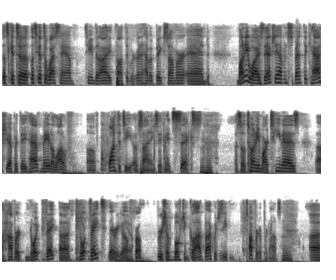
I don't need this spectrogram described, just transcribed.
let's get to let's get to West Ham, team that I thought that we are going to have a big summer, and money wise, they actually haven't spent the cash yet, but they have made a lot of of quantity of signings. They've made 6 Mhm. Uh, So Tony Martinez, uh, Havard Nordtveit, uh, Nordtveit, there we go, go. from Borussia Mönchengladbach, which is even tougher to pronounce. Hmm. Uh,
